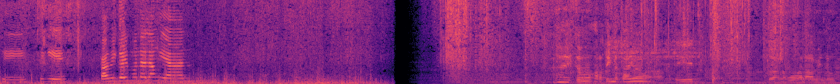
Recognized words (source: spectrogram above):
Okay. Sige. Pamigay mo na lang yan. Ito, karating na tayo mga kapatid. Ito ang nakuha namin, no?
